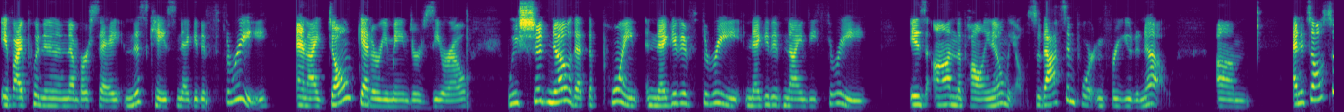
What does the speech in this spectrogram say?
if I put in a number, say, in this case, negative 3, and I don't get a remainder 0, we should know that the point negative 3, negative 93 is on the polynomial. So that's important for you to know. Um, and it's also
